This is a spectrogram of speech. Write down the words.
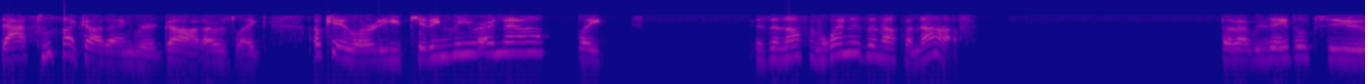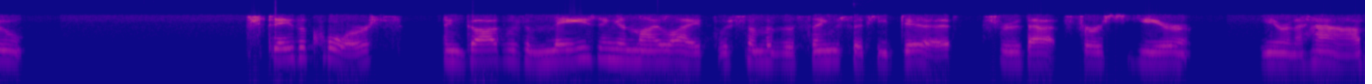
that's when I got angry at God. I was like, "Okay, Lord, are you kidding me right now? Like is enough and when is enough enough?" But I was able to stay the course. And God was amazing in my life with some of the things that He did through that first year, year and a half.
